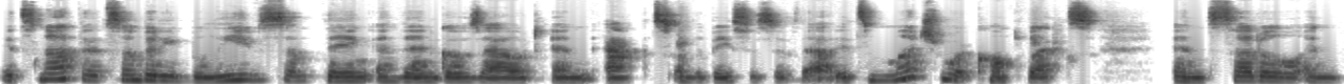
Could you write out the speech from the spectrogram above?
It's not that somebody believes something and then goes out and acts on the basis of that. It's much more complex and subtle and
